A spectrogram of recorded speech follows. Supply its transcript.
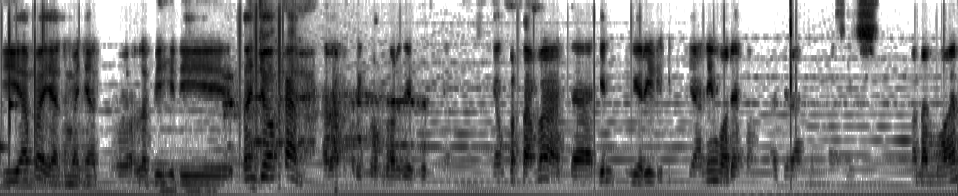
di apa ya namanya tuh lebih ditonjolkan dalam kurikulum berikutnya. Yang pertama ada inquiry, yakni model pembelajaran berbasis penemuan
